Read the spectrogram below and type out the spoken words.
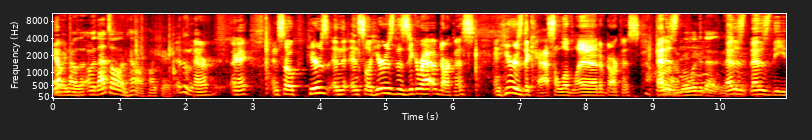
Yep. Oh, no, the, oh, that's all in hell. Okay. It doesn't matter. Okay. And so here's and and so here is the ziggurat of darkness, and here is the castle of lead of darkness. That Hold is. On, we'll look at that. In that is that is the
